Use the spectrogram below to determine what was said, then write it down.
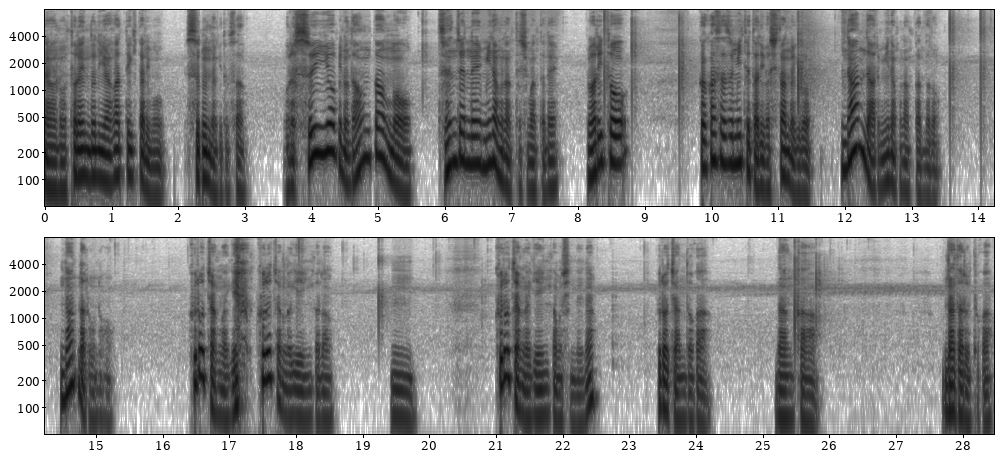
あの、トレンドに上がってきたりもするんだけどさ、俺水曜日のダウンタウンも全然ね、見なくなってしまったね。割と欠かさず見てたりはしたんだけど、なんであれ見なくなったんだろう？なんだろうな？クロちゃんが、クロちゃんが原因かな？うん。クロちゃんが原因かもしんないな。クロちゃんとか、なんか、ナダルとか。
